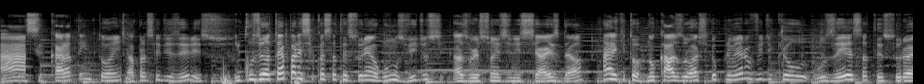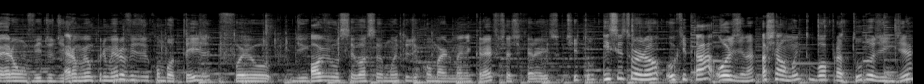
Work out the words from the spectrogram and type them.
Ah, esse cara tentou, hein? Dá pra se dizer isso. Inclusive, eu até apareci com essa textura em alguns vídeos, as versões iniciais dela. Ah, aqui tô. No caso, eu acho que o primeiro vídeo que eu usei essa textura era um vídeo de... Era o meu primeiro vídeo de combotage. Foi o de... Óbvio, você gosta muito de combar no Minecraft, acho que era isso o título. E se tornou o que tá hoje, né? Acho ela muito boa pra tudo hoje em dia.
